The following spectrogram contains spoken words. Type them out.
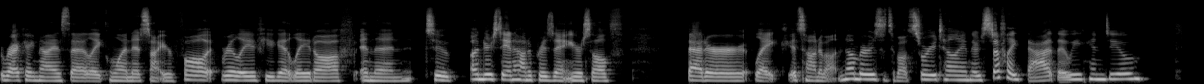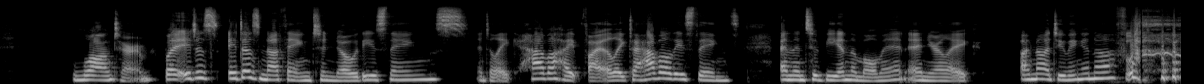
recognize that like one it's not your fault really if you get laid off and then to understand how to present yourself better like it's not about numbers it's about storytelling there's stuff like that that we can do long term. But it just it does nothing to know these things and to like have a hype file like to have all these things and then to be in the moment and you're like i'm not doing enough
